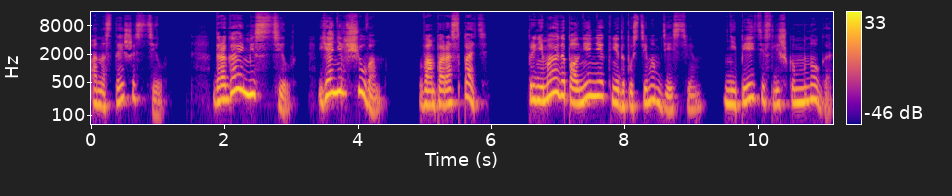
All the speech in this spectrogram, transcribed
Анастейша Стил. Дорогая мисс Стил, я не льщу вам. Вам пора спать. Принимаю дополнение к недопустимым действиям. Не пейте слишком много.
